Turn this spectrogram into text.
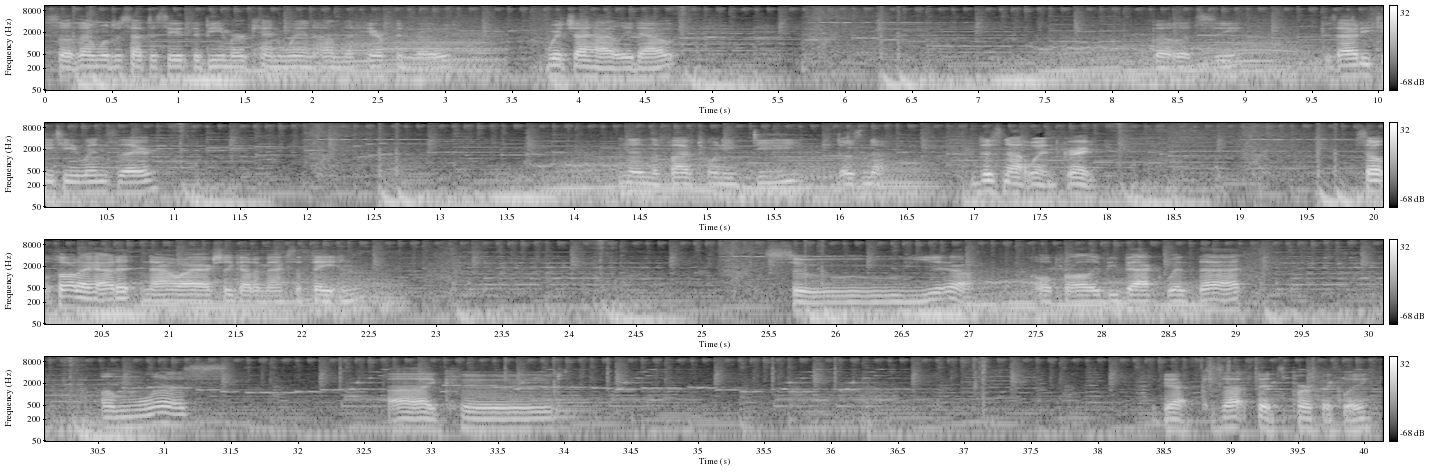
So then we'll just have to see if the Beamer can win on the hairpin road, which I highly doubt. But let's see. Because Audi TT wins there. And then the 520D does not does not win. Great. So thought I had it. Now I actually got to max a Phaeton. So, yeah, I'll probably be back with that. Unless... I could... Yeah, because that fits perfectly.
